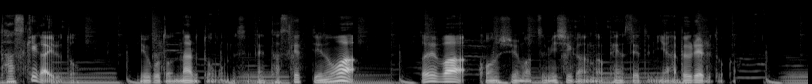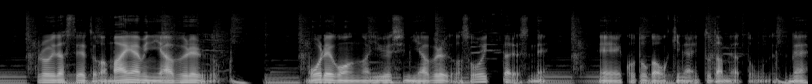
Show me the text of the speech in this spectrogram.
助けがいるということになると思うんですよね。助けっていうのは、例えば今週末ミシガンがペンステートに敗れるとか、フロリダステートがマイアミに敗れるとか、オレゴンが USC に敗れるとか、そういったですね、えー、ことが起きないとダメだと思うんですね。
